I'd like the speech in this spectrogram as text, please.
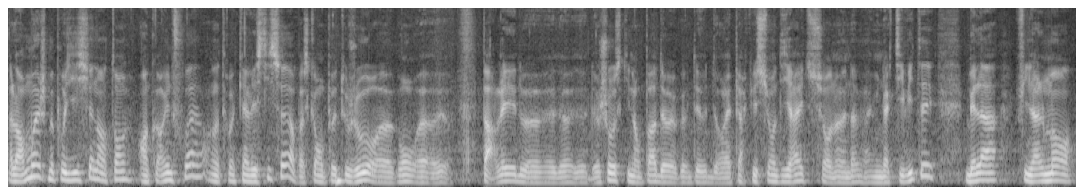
Alors moi, je me positionne en tant, encore une fois, en tant qu'investisseur, parce qu'on peut toujours euh, bon, euh, parler de, choses qui n'ont pas de, répercussions directes sur une, activité. Mais là, finalement,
